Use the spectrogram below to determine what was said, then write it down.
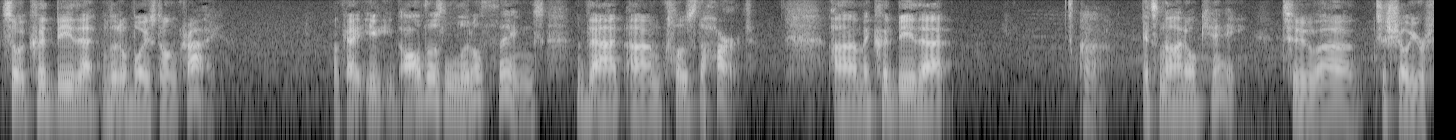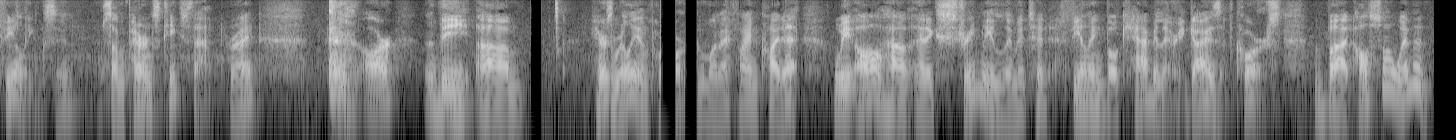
So it could be that little boys don't cry. Okay, you, all those little things that um, close the heart. Um, it could be that uh, it's not okay to uh, to show your feelings. Some parents teach that, right? or the um, here's really important one I find quite a bit. We all have an extremely limited feeling vocabulary, guys, of course, but also women.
